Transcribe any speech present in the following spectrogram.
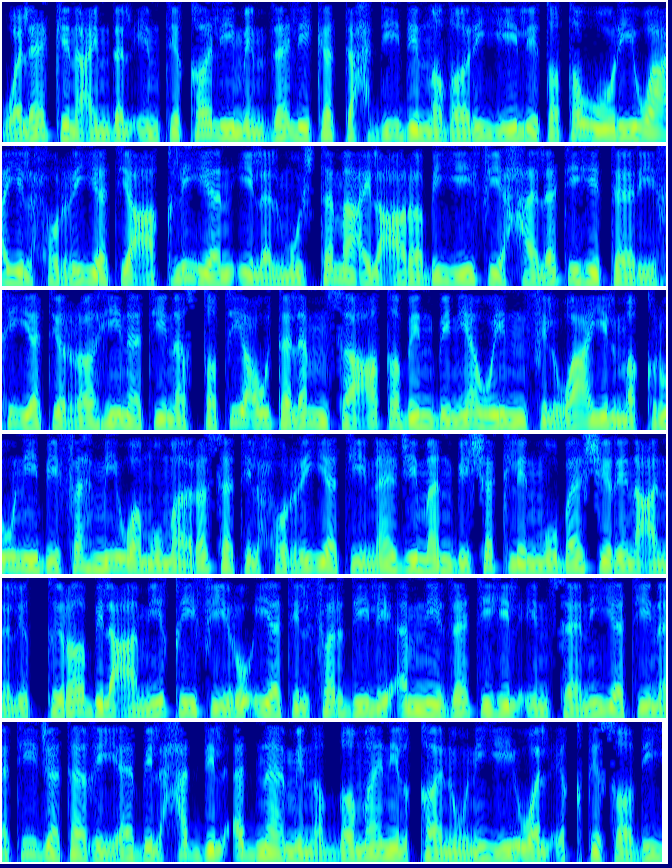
ولكن عند الانتقال من ذلك التحديد النظري لتطور وعي الحرية عقليا إلى المجتمع العربي في حالته التاريخية الراهنة نستطيع تلمس عطب بنيو في الوعي المقرون بفهم وممارسة الحرية ناجما بشكل مباشر عن الاضطراب العميق في رؤية الفرد لأمن ذاته الإنسانية نتيجة غياب الحد الأدنى من الضمان القانوني والاقتصادي.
